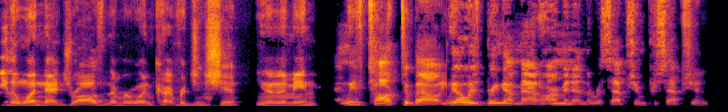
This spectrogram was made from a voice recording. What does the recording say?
be the one that draws number one coverage and shit, you know what I mean? And we've talked about, we always bring up Matt Harmon and the reception perception.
